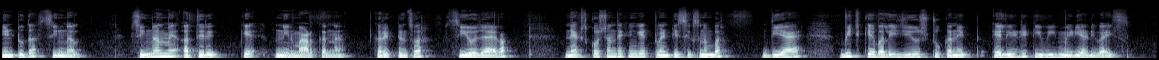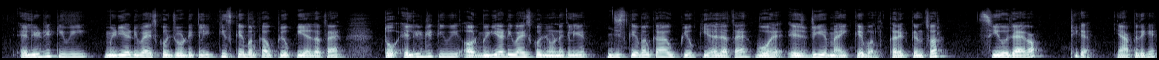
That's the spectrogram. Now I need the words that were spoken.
into the signal signal में अतिरिक्त के निर्माण करना। करेक्ट आंसर सी हो जाएगा। नेक्स्ट क्वेश्चन देखेंगे ट्वेंटी सिक्स नंबर दिया है which cable is use to connect LED TV media device LED TV media device को जोड़ने के लिए किस केबल का उपयोग किया जाता है? तो एलईडी टीवी और मीडिया डिवाइस को जोड़ने के लिए जिस केबल का उपयोग किया जाता है, वो है HDMI cable correct answer C हो जाएगा, ठीक है? यहाँ पे देखिए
